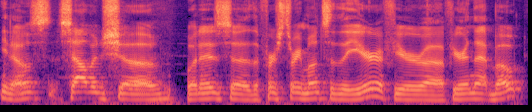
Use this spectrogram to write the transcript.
you know salvage uh, what is uh, the first three months of the year if you're uh, if you're in that boat.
